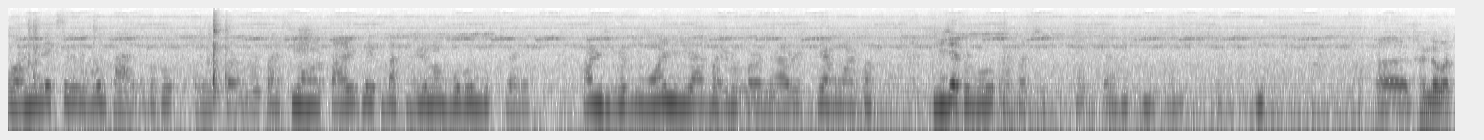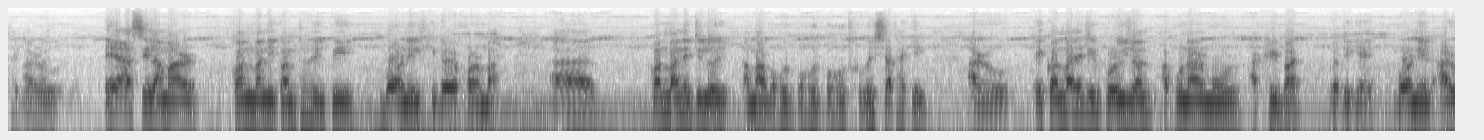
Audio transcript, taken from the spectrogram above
বৰ্ণিল একচুৱেলি বহুত ভাল বহুত মই পাইছোঁ মই সুধিলে মোক বহুত দুখ লাগে। কাৰণ যিহেতু মই নিজে আগবাঢ়িব পৰা নাই আৰু এতিয়া মই এখন বহুত আগবাঢ়িছোঁ। ধন্যবাদ থাকিল আৰু এয়া আছিল আমাৰ কণমানি কণ্ঠশিল্পী বৰ্ণিল হৃদয় শৰ্মা। কণমানিটিলৈ আমাৰ বহুত বহুত বহুত শুভেচ্ছা থাকিল। আৰু এই কণমানিটিৰ প্ৰয়োজন আপোনাৰ মোৰ আশীৰ্বাদ। গতিকে বৰ্ণিল আৰু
